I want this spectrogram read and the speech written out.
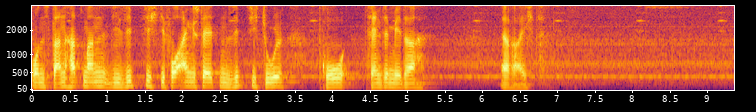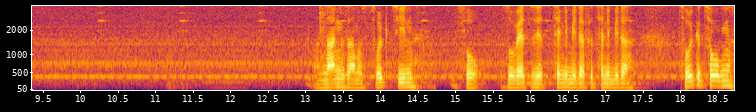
und dann hat man die 70, die voreingestellten 70 Joule pro Zentimeter erreicht. Ein langsames Zurückziehen. So, so wird es jetzt Zentimeter für Zentimeter zurückgezogen.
